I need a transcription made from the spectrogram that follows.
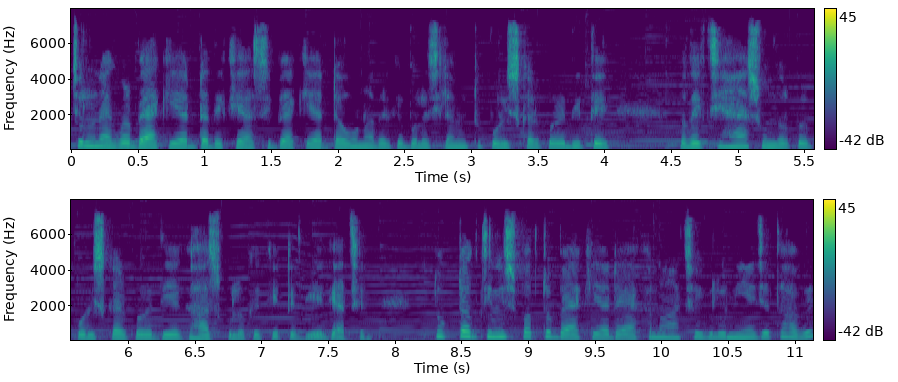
চলুন একবার ব্যাক ইয়ার্ডটা দেখে আসি। ব্যাক ইয়ার্ডটাও ওনাদেরকে বলেছিলাম একটু পরিষ্কার করে দিতে। তো দেখছি হ্যাঁ সুন্দর করে পরিষ্কার করে দিয়ে ঘাসগুলোকে কেটে দিয়ে গেছেন। টুকটাক জিনিসপত্র ব্যাক ইয়ার্ডে এখনও আছে, ওইগুলো নিয়ে যেতে হবে।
